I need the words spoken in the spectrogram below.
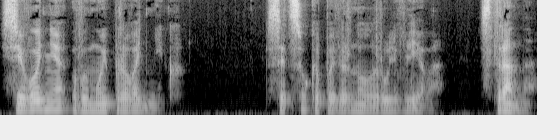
Сегодня вы мой проводник. Сэцука повернула руль влево. Странно,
